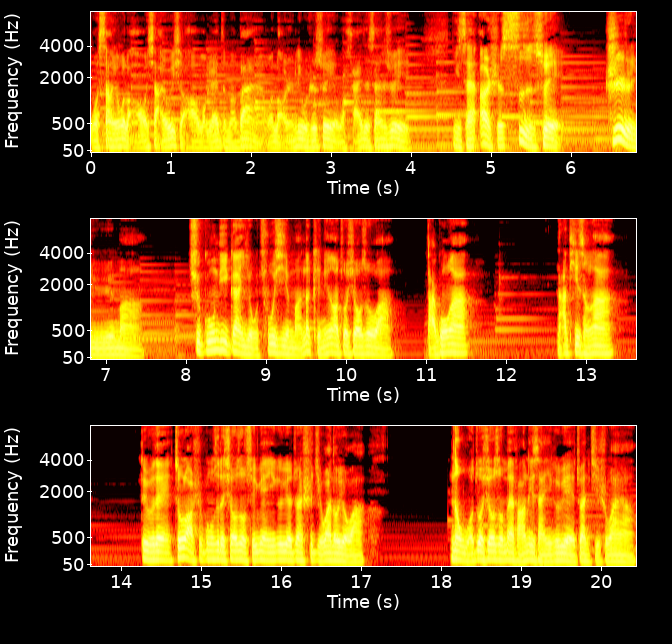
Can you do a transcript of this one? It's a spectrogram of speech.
我上有老下有小，我该怎么办？我老人六十岁，我孩子三岁，你才二十四岁，至于吗？去工地干有出息吗？那肯定要做销售啊，打工啊，拿提成啊，对不对？周老师公司的销售随便一个月赚十几万都有啊。那我做销售卖房地产，一个月也赚几十万啊。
